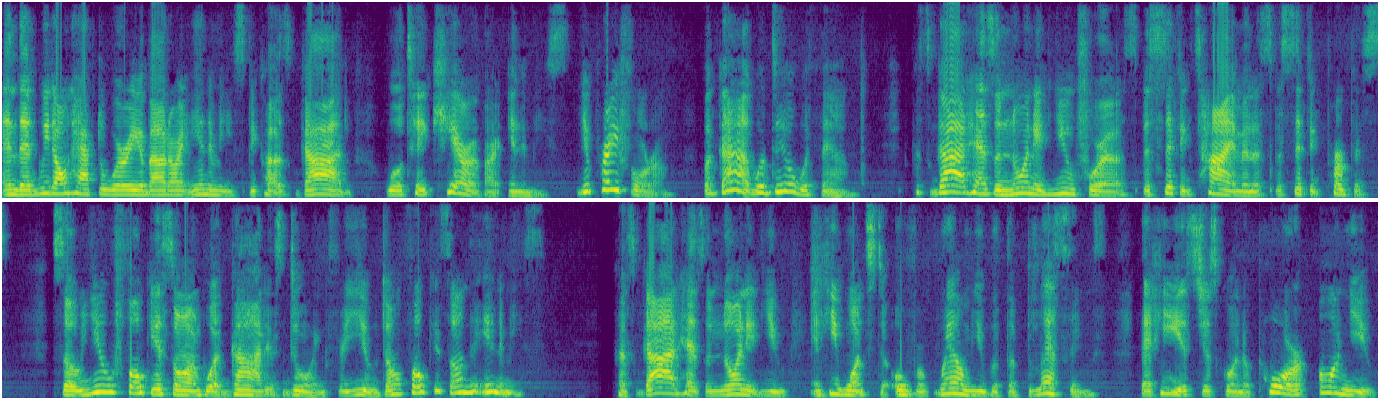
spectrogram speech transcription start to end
And that we don't have to worry about our enemies because God will take care of our enemies. You pray for them, but God will deal with them. Because God has anointed you for a specific time and a specific purpose. So you focus on what God is doing for you. Don't focus on the enemies. Because God has anointed you and He wants to overwhelm you with the blessings that He is just going to pour on you.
